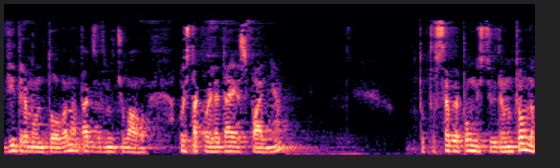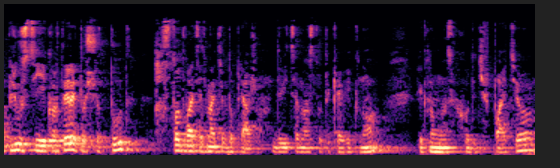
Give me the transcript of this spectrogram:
відремонтована. Так, зверніть увагу. Ось так виглядає спальня. Тобто все буде повністю відремонтовано. Плюс цієї квартири, то що тут 120 метрів до пляжу. Дивіться, у нас тут таке вікно. Вікно у нас виходить в патіо.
